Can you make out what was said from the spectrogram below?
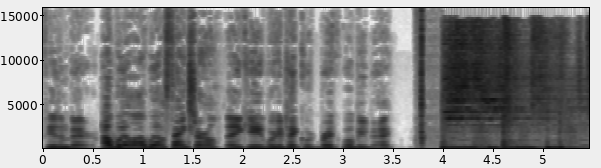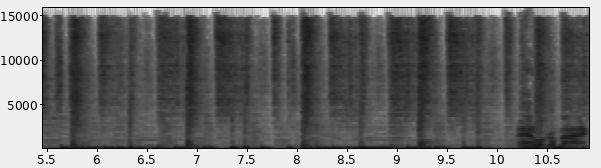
feeling better. I will, I will. Thanks, Earle. Thank you. We're going to take a quick break. We'll be back. And welcome back.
